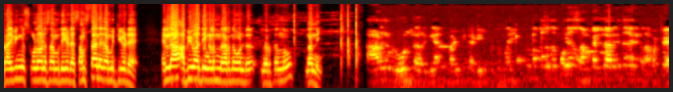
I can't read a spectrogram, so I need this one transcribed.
ഡ്രൈവിംഗ് സ്കൂൾ ഓണേഴ്സ് സമിതിയുടെ സംസ്ഥാന കമ്മിറ്റിയുടെ എല്ലാ അഭിവാദ്യങ്ങളും നേർന്നുകൊണ്ട് നിർത്തുന്നു. നന്ദി. ആളുകൾ റോഡിൽ ഇറങ്ങിയാൽ വണ്ടിക്ക് നമുക്കെല്ലാം അറിയുന്ന കാര്യങ്ങളാണ്. പക്ഷേ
